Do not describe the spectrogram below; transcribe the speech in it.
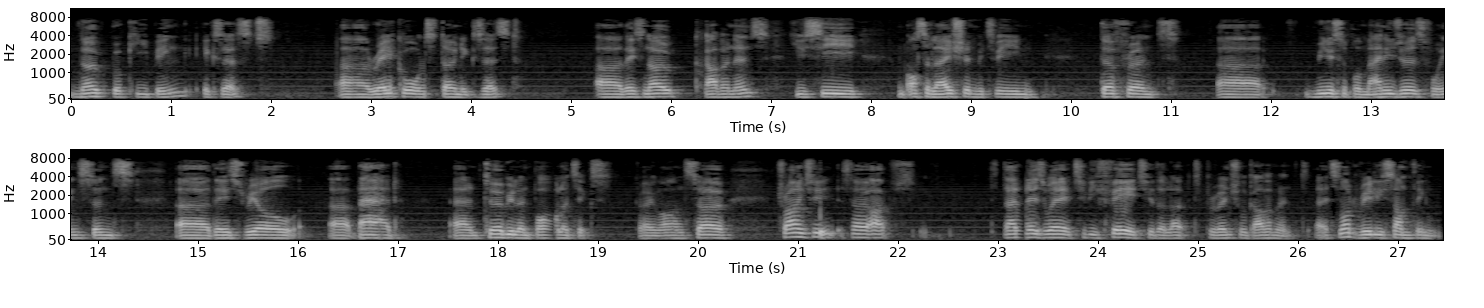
no bookkeeping exists. Uh, records don't exist. Uh, there's no governance. You see an oscillation between different uh, municipal managers, for instance. Uh, there's real uh, bad and turbulent politics going on. So trying to, so I've, that is where, to be fair to the to provincial government, it's not really something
